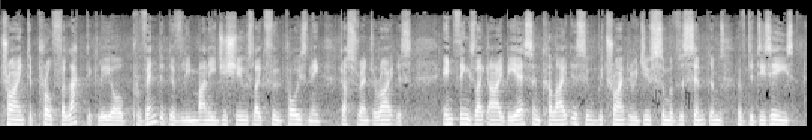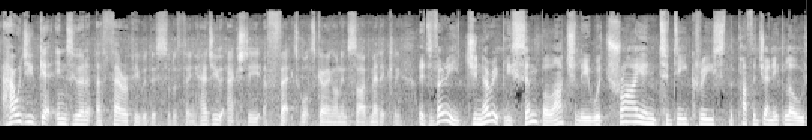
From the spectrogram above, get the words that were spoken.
trying to prophylactically or preventatively manage issues like food poisoning, gastroenteritis. In things like IBS and colitis, it will be trying to reduce some of the symptoms of the disease. How would you get into a, a therapy with this sort of thing? How do you actually affect what's going on inside medically? It's very generically simple, actually. We're trying to decrease the pathogenic load.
